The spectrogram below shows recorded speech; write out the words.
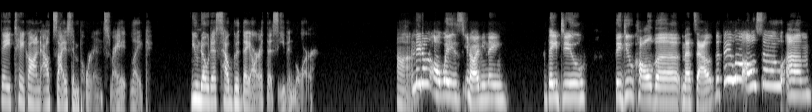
they take on outsized importance, right? Like you notice how good they are at this even more. Um, and they don't always, you know, I mean they they do they do call the Mets out, but they will also um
